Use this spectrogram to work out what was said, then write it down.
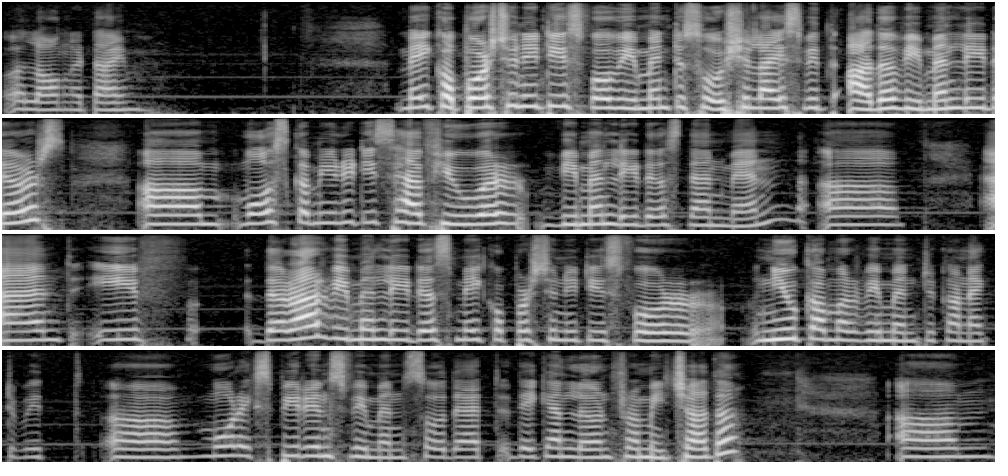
a longer time. Make opportunities for women to socialize with other women leaders. Um, most communities have fewer women leaders than men. Uh, and if there are women leaders make opportunities for newcomer women to connect with uh, more experienced women so that they can learn from each other. Um,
